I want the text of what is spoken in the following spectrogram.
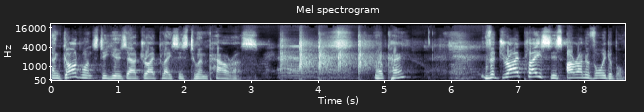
and God wants to use our dry places to empower us. Okay? The dry places are unavoidable.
